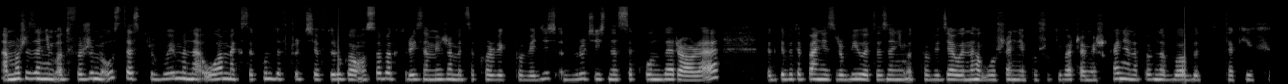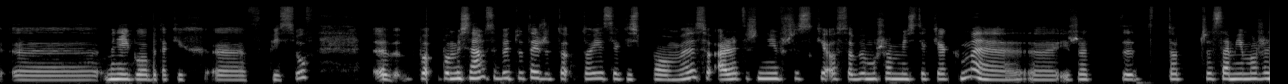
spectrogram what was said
a może zanim otworzymy usta, spróbujmy na ułamek sekundy wczuć się w drugą osobę, której zamierzamy cokolwiek powiedzieć, odwrócić na sekundę rolę. Gdyby te panie zrobiły to, zanim odpowiedziały na ogłoszenie poszukiwacza mieszkania, na pewno byłoby takich, yy, mniej byłoby takich yy, wpisów. Yy, pomyślałam sobie tutaj, że to, to jest jakiś pomysł, ale też nie wszystkie osoby muszą mieć tak jak my i że to czasami może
